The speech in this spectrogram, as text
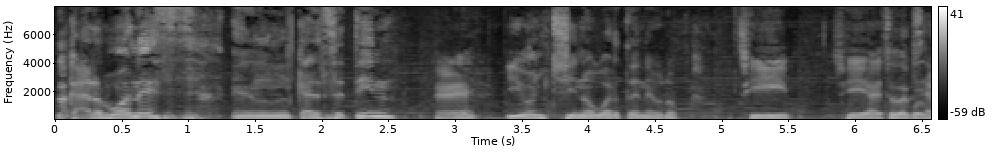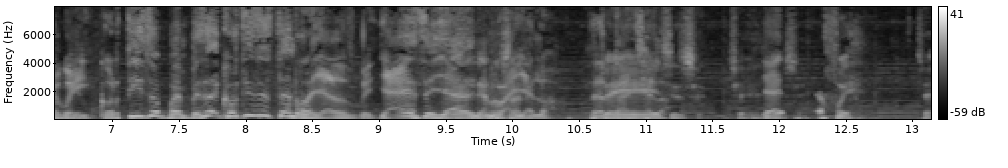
Huerta. carbones en el calcetín ¿Eh? y un chino huerta en Europa. Sí, sí, ahí estoy de O acuerdo. sea, güey. Cortizo, para empezar, Cortizo está en rayados, güey. Ya ese ya, Ya ráyalo. O sea, Sí, sí, sí, sí, ya, ya fue. sí.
